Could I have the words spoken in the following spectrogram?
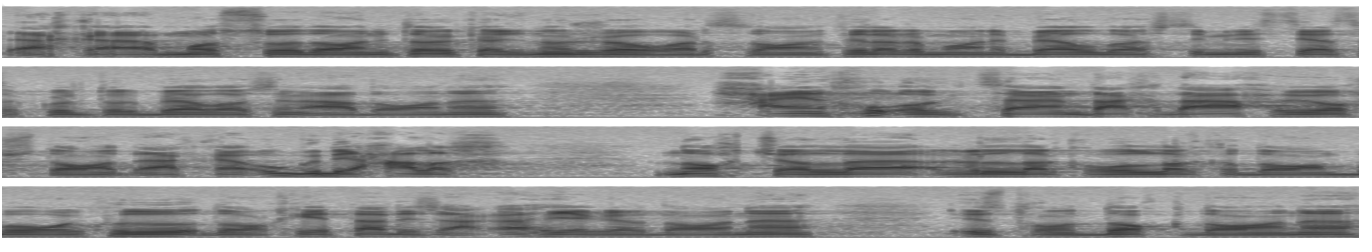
دکه مصو دانه تو کج نور جوارس دانه فیلر مانه بیل داشتی منیستی از کلتور بیل داشتی ادانه حین خو اگتان دک دا حیوخش دانه دکه اگدی حلخ نوخچلا غلق غلق دون بو كدو دون خيتا دي جاك هيغر دون از تون دوك دون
